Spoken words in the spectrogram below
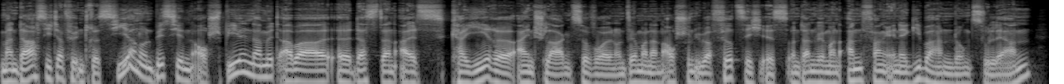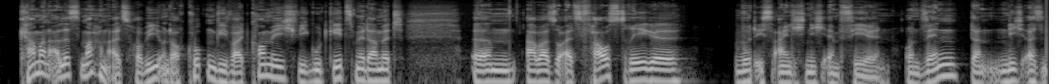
man darf sich dafür interessieren und ein bisschen auch spielen damit, aber äh, das dann als Karriere einschlagen zu wollen und wenn man dann auch schon über 40 ist und dann will man anfangen, Energiebehandlung zu lernen, kann man alles machen als Hobby und auch gucken, wie weit komme ich, wie gut geht es mir damit. Ähm, aber so als Faustregel würde ich es eigentlich nicht empfehlen. Und wenn, dann nicht, also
